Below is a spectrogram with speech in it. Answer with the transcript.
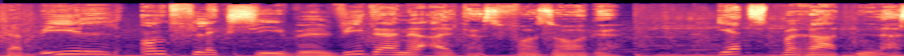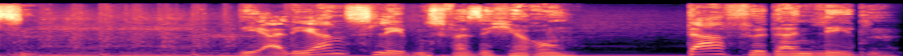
Stabil und flexibel wie deine Altersvorsorge. Jetzt beraten lassen. Die Allianz Lebensversicherung. Dafür dein Leben.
